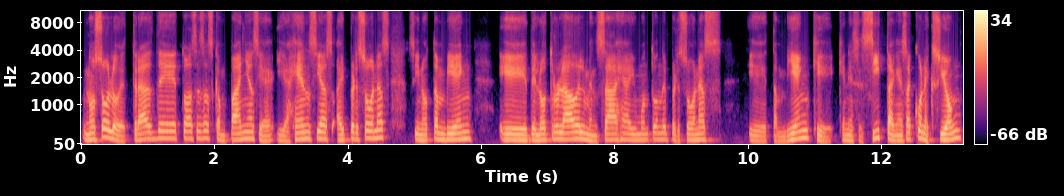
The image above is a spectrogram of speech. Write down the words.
no solo detrás de todas esas campañas y, agencias hay personas, sino también eh, del otro lado del mensaje hay un montón de personas eh, también que, necesitan esa conexión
